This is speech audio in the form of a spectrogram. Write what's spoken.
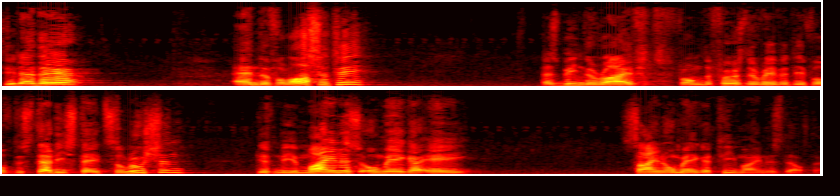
See that there? And the velocity has been derived from the first derivative of the steady state solution. Gives me a minus omega a sine omega t minus delta.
